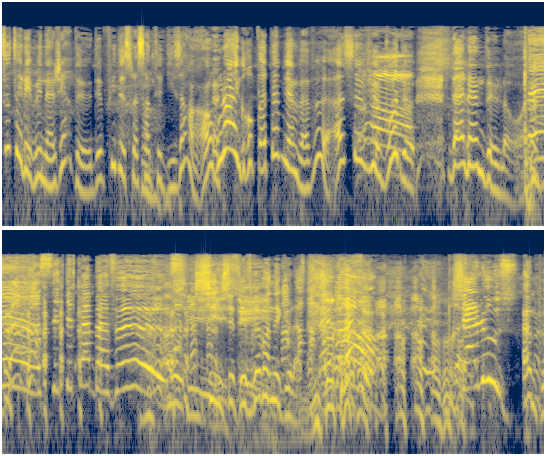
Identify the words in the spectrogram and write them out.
toutes les ménagères de, de plus de 70 ans en roulant un gros patin bien baveux à ce vieux beau de- d'Alain Delon. hein. Mais, euh, C'était pas baveux. Si, c'était vraiment dégueulasse. Jalouse. Un peu.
